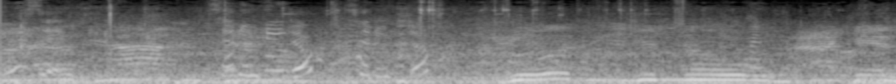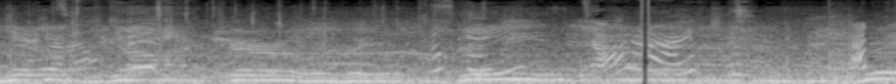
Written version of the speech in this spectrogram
Last night in Seduto. town. Seduto. Wouldn't you know I get hooked on girls with blue It's all right. eyes.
